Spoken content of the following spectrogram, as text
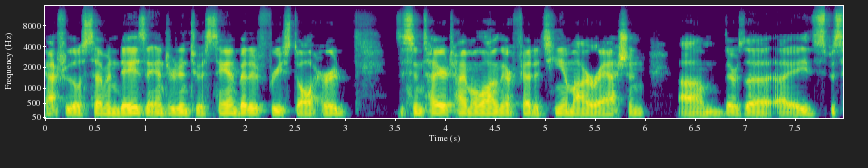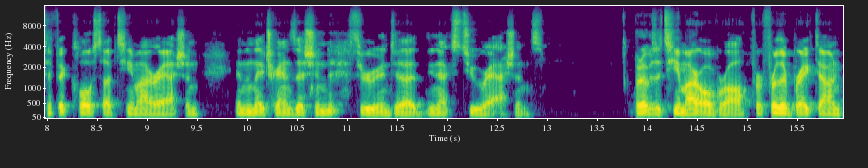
After those seven days, they entered into a sand-bedded freestall herd. This entire time along, they're fed a TMR ration. Um, there's a, a specific close-up TMR ration, and then they transitioned through into the next two rations but it was a TMR overall. For further breakdown,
